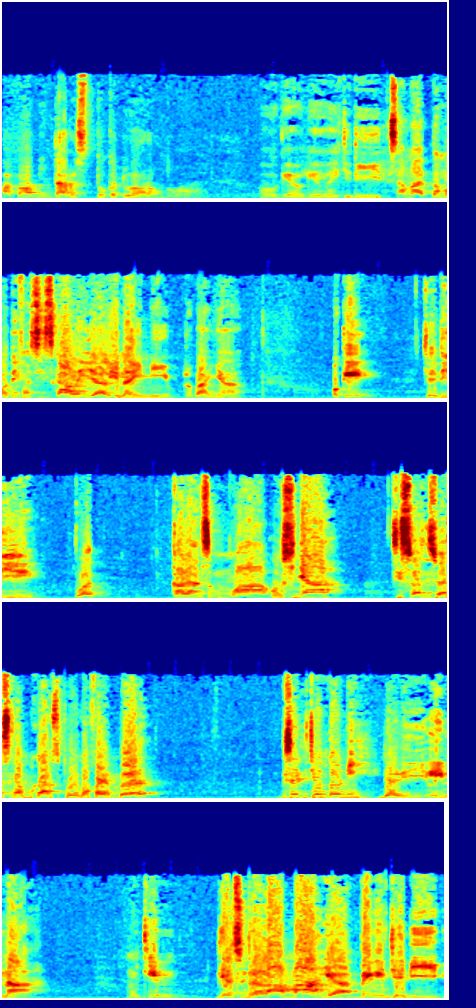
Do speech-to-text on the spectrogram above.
apa minta restu kedua orang tua Oke oke, baik. jadi sangat memotivasi sekali Iya. ya Lina ini rupanya. Oke, jadi buat kalian semua khususnya siswa-siswa SKMK 10 November bisa dicontoh nih dari Lina. Mungkin dia sudah lama ya pengen jadi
